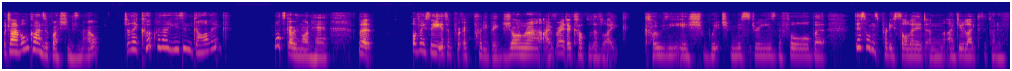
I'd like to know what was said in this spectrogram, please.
which I have all kinds of questions about. Do they cook without using garlic? What's going on here? But obviously it's a, pr- a pretty big genre. I've read a couple of like cozy-ish witch mysteries before, but this one's pretty solid, and I do like the kind of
